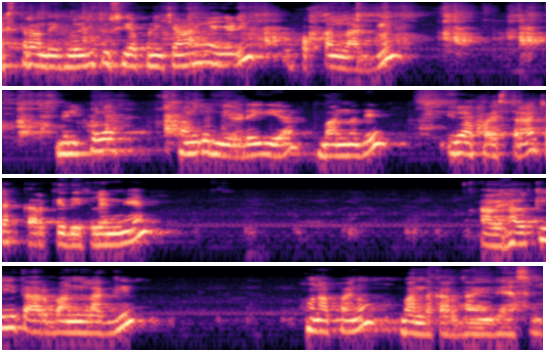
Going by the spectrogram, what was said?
ਇਸ ਤਰ੍ਹਾਂ ਦੇਖ ਲਓ ਜੀ, ਤੁਸੀਂ ਆਪਣੀ ਚਾਹਣੀ ਹੈ ਜਿਹੜੀ, ਉਹ ਪੱਕਣ ਲੱਗ ਗਈ। ਬਿਲਕੁਲ ਸਮਝ ਨੇੜੇ ਹੀ ਆ ਬੰਨ ਦੇ। ਇਹ ਆਪਾਂ ਇਸ ਤਰ੍ਹਾਂ ਚੈੱਕ ਕਰਕੇ ਦੇਖ ਲੈਂਦੇ ਹਾਂ। ਆਵੇ ਹਲਕੀ ਜਿਹੀ ਤਾਰ ਬਣਨ ਲੱਗ ਗਈ। ਹੁਣ ਆਪਾਂ ਇਹਨੂੰ ਬੰਦ ਕਰ ਦਾਂਗੇ ਗੈਸ ਨੂੰ।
